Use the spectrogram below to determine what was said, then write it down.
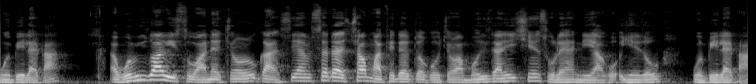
ဝင်ပေးလိုက်ပါအဝင်ပြီးသွားပြီဆိုတာနဲ့ကျွန်တော်တို့က CM ဆက်တက်6မှာဖြစ်တဲ့အတွက်ကိုကျွန်တော် monetization ဆိုတဲ့နေရာကိုအရင်ဆုံးဝင်ပေးလိုက်ပါ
